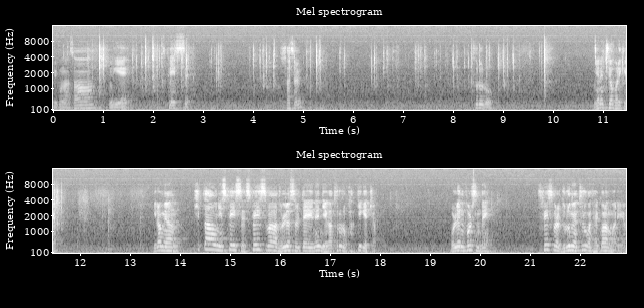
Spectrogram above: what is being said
그리고 나서 여기에 스페이스 샷을 true로. 얘는 지워버릴게요. 이러면 킥다운이 스페이스 스페이스바가 눌렸을 때에는 얘가 true로 바뀌겠죠. 원래는 false인데 스페이스바를 누르면 true가 될 거란 말이에요.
